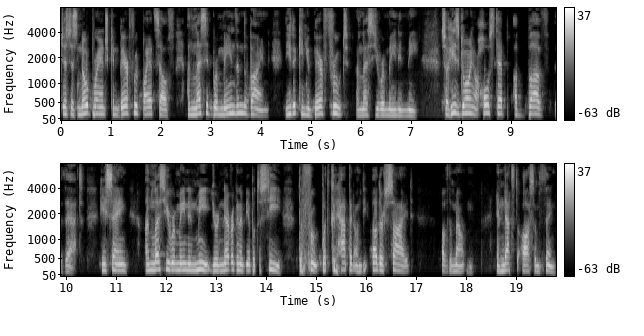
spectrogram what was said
just as no branch can bear fruit by itself unless it remains in the vine, neither can you bear fruit unless you remain in me. So he's going a whole step above that. He's saying, Unless you remain in me, you're never going to be able to see the fruit. What could happen on the other side of the mountain? And that's the awesome thing.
